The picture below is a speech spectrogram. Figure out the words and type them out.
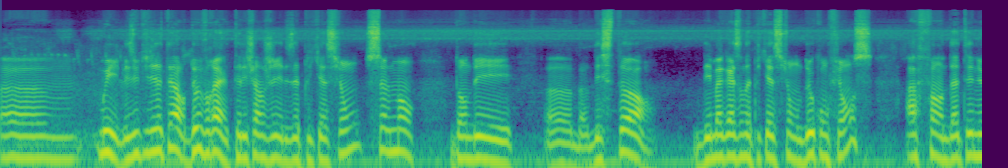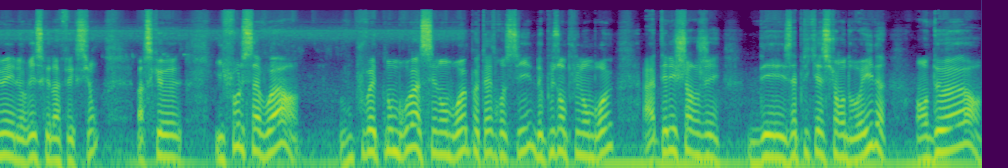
Euh, oui, les utilisateurs devraient télécharger des applications seulement dans des, euh, bah, des stores, des magasins d'applications de confiance afin d'atténuer le risque d'infection. Parce que il faut le savoir, vous pouvez être nombreux, assez nombreux peut-être aussi, de plus en plus nombreux, à télécharger des applications Android en dehors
